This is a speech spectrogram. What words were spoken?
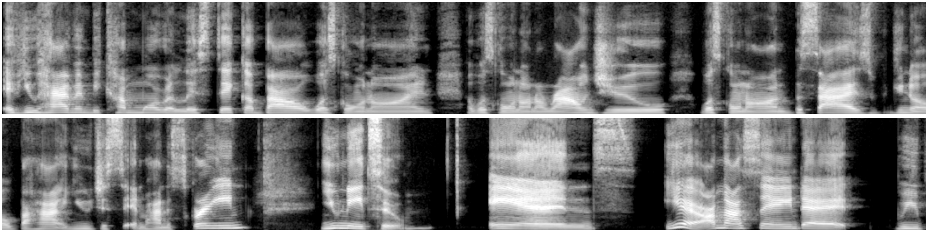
If you haven't become more realistic about what's going on and what's going on around you, what's going on besides, you know, behind you just sitting behind the screen, you need to. And yeah, I'm not saying that we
